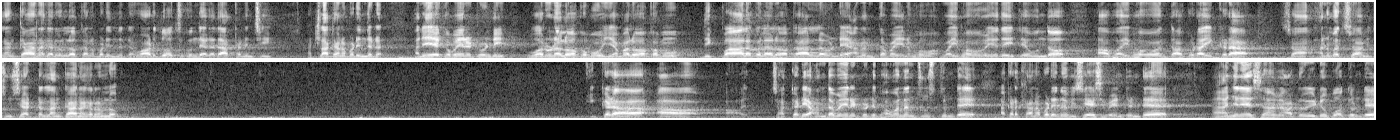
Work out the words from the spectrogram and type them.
లంకానగరంలో కనబడిందట. వాడు దోచుకుందే కదా అక్కడి నుంచి. అట్లా కనబడిందట. అనేకమైనటువంటి వరుణలోకము యమలోకము దిక్పాలకుల లోకాల్లో ఉండే అనంతమైన భవ- వైభవం ఏదైతే ఉందో ఆ వైభవం అంతా కూడా ఇక్కడ స్వా- హనుమత్ స్వామి చూశాట లంకానగరంలో ఇక్కడ ఆ చక్కటి అందమైనటువంటి భవనం చూస్తుంటే అక్కడ కనబడిన విశేషం ఏంటంటే ఆంజనేయ స్వామి అటు ఇటు పోతుంటే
